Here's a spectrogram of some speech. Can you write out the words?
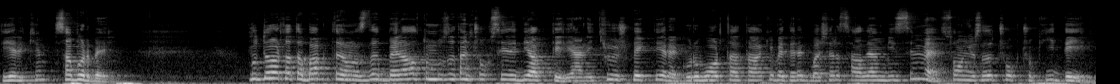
diğeri kim? Sabır Bey. Bu 4 ata baktığımızda Belal Tumbul zaten çok seri bir at değil. Yani 2-3 bekleyerek, grubu orta takip ederek başarı sağlayan bir isim ve son yarışda da çok çok iyi değil.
